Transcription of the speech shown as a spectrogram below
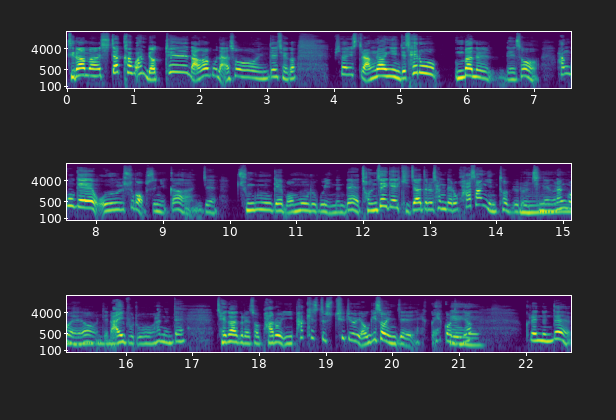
드라마 시작하고 한 몇 회 나가고 나서인데 제가 피아니스트 랑랑이 이제 새로 음반을 내서 한국에 올 수가 없으니까 이제 중국에 머무르고 있는데 전 세계 기자들을 상대로 화상 인터뷰를 음. 진행을 한 거예요. 이제 라이브로 하는데 제가 그래서 바로 이 팟캐스트 스튜디오 여기서 이제 했거든요. 예. 그랬는데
